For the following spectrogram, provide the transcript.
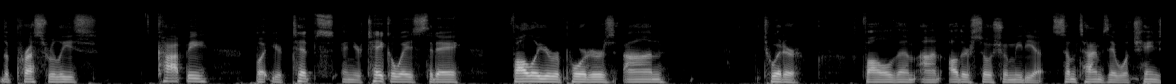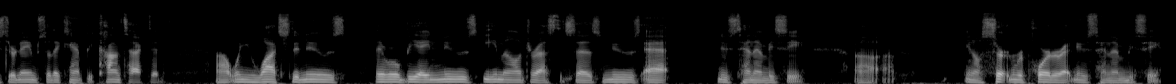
the press release copy, but your tips and your takeaways today, follow your reporters on Twitter, follow them on other social media. Sometimes they will change their name so they can't be contacted. Uh, when you watch the news, there will be a news email address that says news at News 10 NBC. Uh, you know, certain reporter at News 10 NBC.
